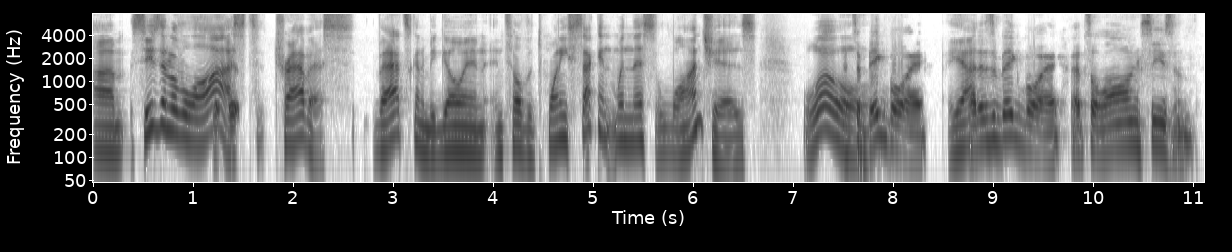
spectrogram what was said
um season of the lost travis that's going to be going until the 22nd when this launches whoa That's a big boy. yeah That is a big boy. That's a long season.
